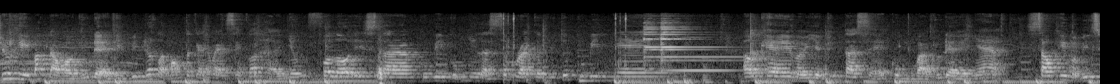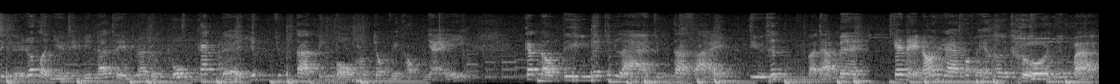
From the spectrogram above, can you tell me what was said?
Trước khi bắt đầu vào chủ đề thì Vin rất là mong tất cả các bạn sẽ có thể nhấn follow Instagram của Vin cũng như là subscribe kênh youtube của Vin nha. Ok và bây giờ chúng ta sẽ cùng vào chủ đề nha. Sau khi mà Vin suy nghĩ rất là nhiều thì Vin đã tìm ra được bốn cách để giúp chúng ta tiến bộ hơn trong việc học nhảy. Cách đầu tiên đó chính là chúng ta phải yêu thích và đam mê. Cái này nói ra có vẻ hơi thừa nhưng mà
